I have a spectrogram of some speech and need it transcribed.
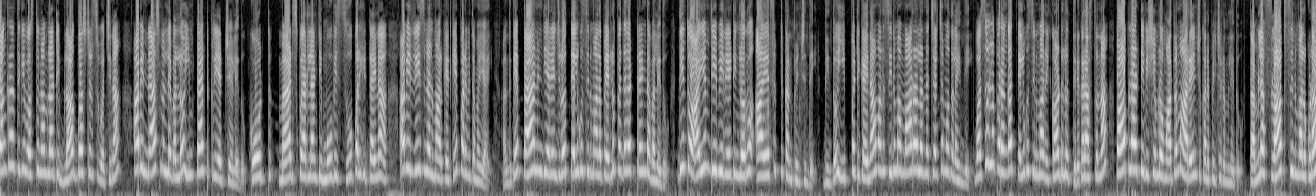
సంక్రాంతికి వస్తున్నాం లాంటి బ్లాక్ బాస్టర్స్ వచ్చినా అవి నేషనల్ లెవెల్లో ఇంపాక్ట్ క్రియేట్ చేయలేదు. కోర్ట్ మ్యాడ్ స్క్వేర్ లాంటి మూవీస్ సూపర్ హిట్ అయినా అవి రీజనల్ మార్కెట్కే పరిమితమయ్యాయి. అందుకే పాన్ ఇండియా రేంజ్లో తెలుగు సినిమాల పేర్లు పెద్దగా ట్రెండ్ అవ్వలేదు. దీంతో ఐఎండిబి రేటింగ్ లోనూ ఆ ఎఫెక్ట్ కనిపించింది. దీంతో ఇప్పటికైనా మన సినిమా మారాలన్న చర్చ మొదలైంది. వసూళ్ళ పరంగా తెలుగు సినిమా రికార్డులు తిరగరాస్తున్నా పాపులారిటీ విషయంలో మాత్రం ఆ రేంజ్ కనిపించడం లేదు. తమిళ ఫ్లాప్ సినిమాలు కూడా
